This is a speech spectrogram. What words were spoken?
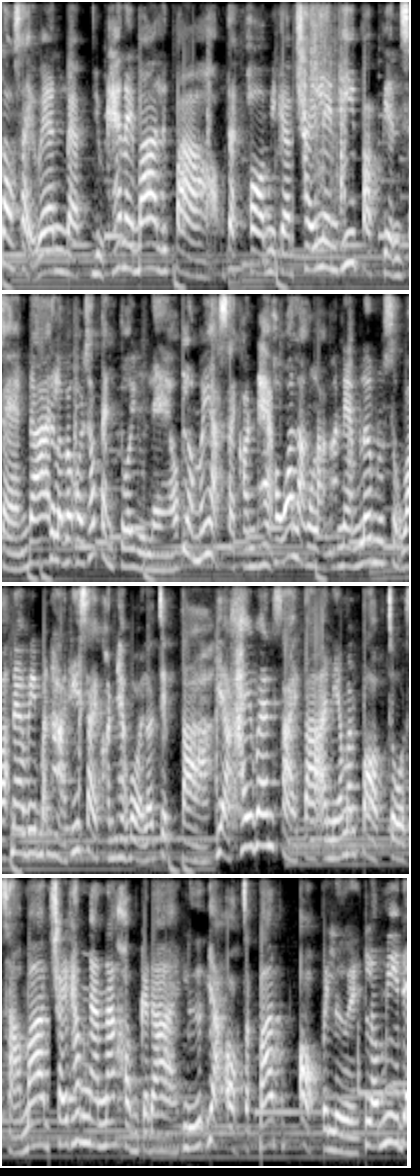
เราใส่แว่นแบบอยู่แค่ในบ้านหรือเปล่า แต่พอมีการใช้เลนส์ที่ปรับเปลี่ยนแสงได้ คือเราเป็นคนชอบแต่งตัวอยู่แล้ว เราไม่อยากใส่คอนแทค เพราะว่าหลังๆอะแนมเริ่มรู้สึกว่าแนมมีปัญหาที่ใส่คอนแทคบ่อยแล้วเจ็บตา อยากให้แว่นสายตาอันเนี้ยมันตอบโจทย์สามารถใช้ทำงานหน้าคอมก็ได้ หรืออยากออกจากบ้านออกไปเลย แล้วมีแด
